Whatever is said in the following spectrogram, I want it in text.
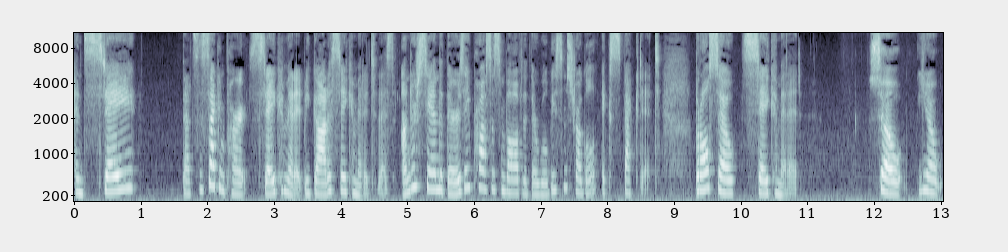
and stay that's the second part. Stay committed. We gotta stay committed to this. Understand that there is a process involved, that there will be some struggle. Expect it. But also stay committed. So, you know,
